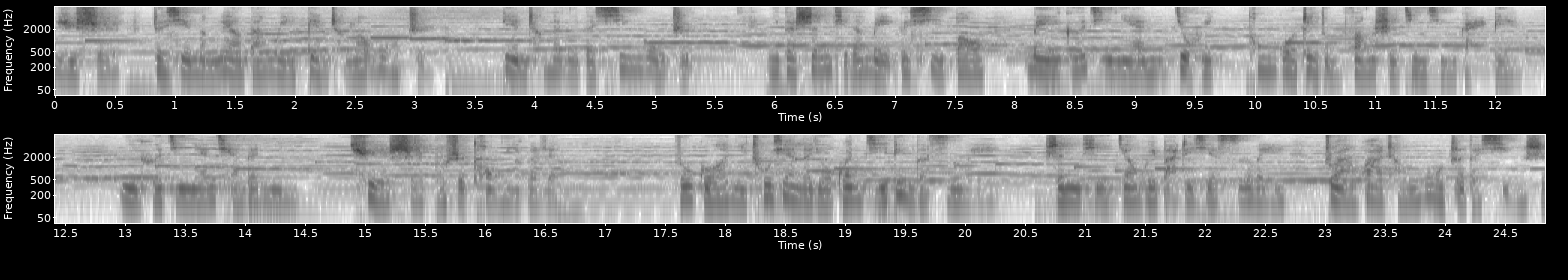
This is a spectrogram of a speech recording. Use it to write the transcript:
于是这些能量单位变成了物质，变成了你的新物质。你的身体的每个细胞，每隔几年就会通过这种方式进行改变。你和几年前的你确实不是同一个人。如果你出现了有关疾病的思维，身体将会把这些思维转化成物质的形式，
